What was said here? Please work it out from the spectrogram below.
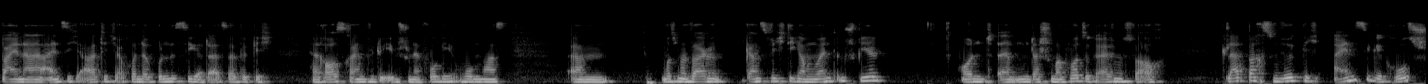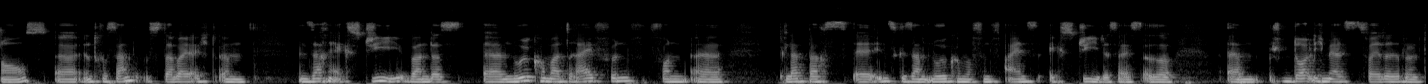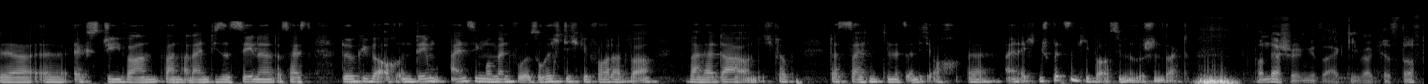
beinahe einzigartig, auch in der Bundesliga. Da ist er wirklich herausragend, wie du eben schon hervorgehoben hast. Ähm, muss man sagen, ganz wichtiger Moment im Spiel. Und ähm, um das schon mal vorzugreifen, es war auch Gladbachs wirklich einzige Großchance. Äh, interessant ist dabei echt ähm, in Sachen XG waren das äh, 0,35 von äh, Gladbachs äh, insgesamt 0,51 XG. Das heißt also, ähm, deutlich mehr als zwei Drittel der äh, XG waren, waren allein diese Szene. Das heißt, Birki war auch in dem einzigen Moment, wo er so richtig gefordert war, war er da. Und ich glaube, das zeichnet ihn letztendlich auch äh, einen echten Spitzenkeeper aus, wie man so schön sagt. Wunderschön gesagt, lieber Christoph.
